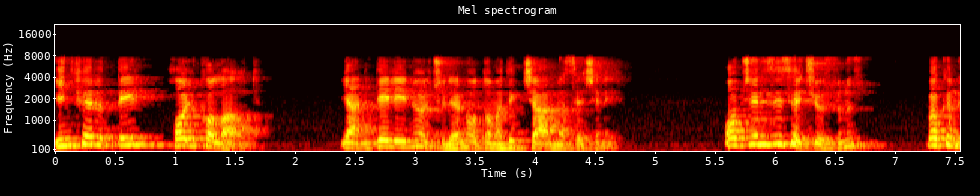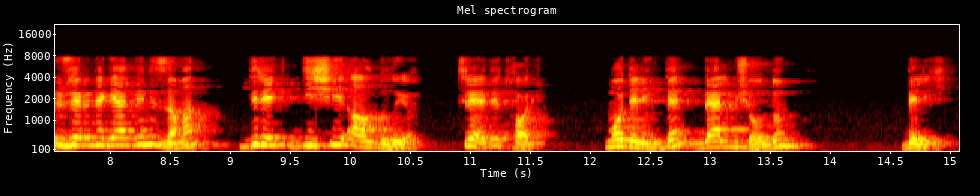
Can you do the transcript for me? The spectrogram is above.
Inferred değil, whole call out. Yani deliğin ölçülerini otomatik çağırma seçeneği. Objenizi seçiyorsunuz. Bakın üzerine geldiğiniz zaman direkt dişi algılıyor. Threaded hole. Modeling'de delmiş olduğum delik.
